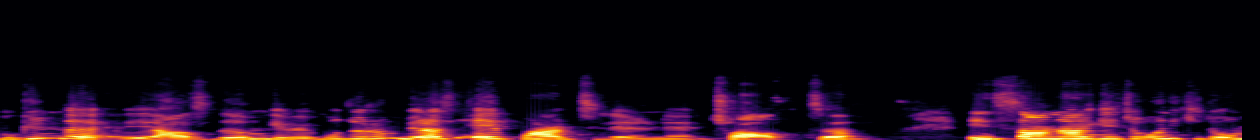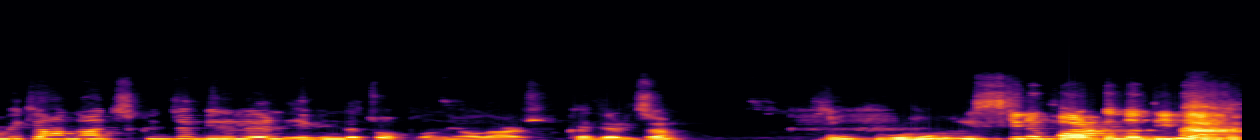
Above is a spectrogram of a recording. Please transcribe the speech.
bugün de yazdığım gibi bu durum biraz ev partilerini çoğalttı. İnsanlar gece 12'de o mekandan çıkınca birilerinin evinde toplanıyorlar Kadir'cim. Bu, bunun riskinin farkında değiller mi?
